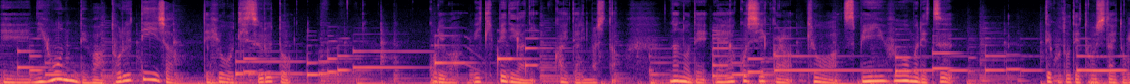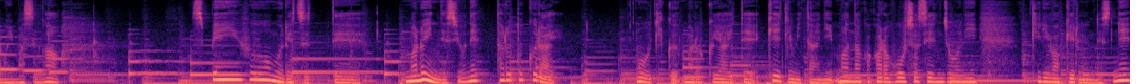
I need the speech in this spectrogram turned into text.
えー、日本ではトルティージャって表記するとこれはウィキペディアに書いてありました。なのでややこしいから今日はスペイン風オムレツってことで通したいと思いますがスペイン風オムレツって丸いんですよね。タルトくらい大きく丸く焼いてケーキみたいに真ん中から放射線状に切り分けるんですね。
